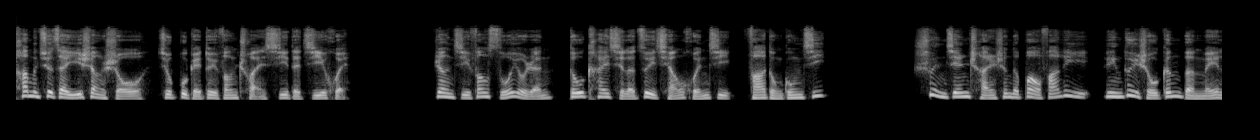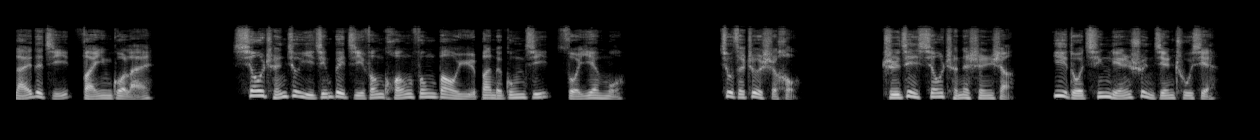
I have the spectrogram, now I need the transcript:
他们却在一上手就不给对方喘息的机会，让己方所有人都开启了最强魂技发动攻击，瞬间产生的爆发力令对手根本没来得及反应过来，萧晨就已经被己方狂风暴雨般的攻击所淹没。就在这时候，只见萧晨的身上一朵青莲瞬间出现，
